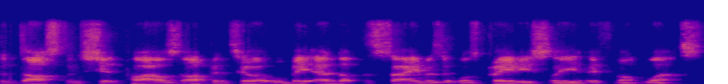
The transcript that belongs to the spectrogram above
the dust and shit piles up until it will be end up the same as it was previously, if not worse.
